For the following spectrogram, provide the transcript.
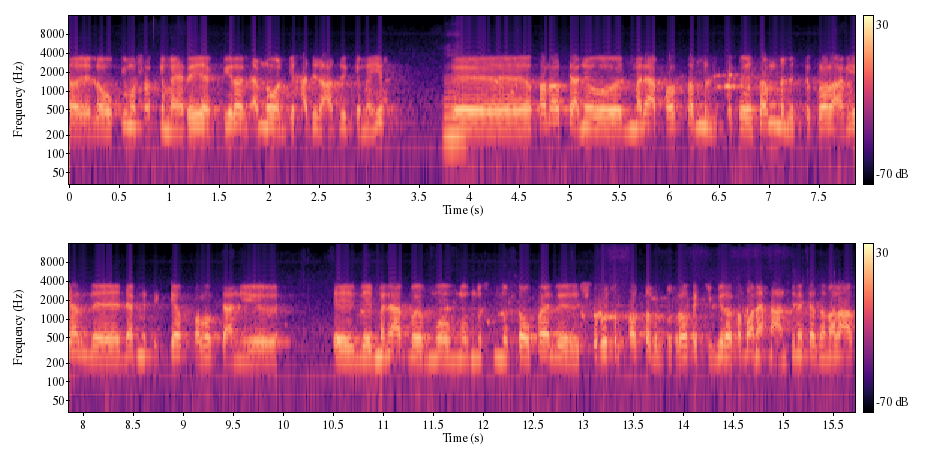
لو في ماتشات جماهيرية كبيرة الأمن هو اللي بيحدد عدد الجماهير. آه، خلاص يعني الملاعب خلاص تم تم الاستقرار عليها. لجنة الكاف خلاص يعني آه، الملاعب م- مستوفاة للشروط الخاصة بالبطولات الكبيرة. طبعا إحنا عندنا كذا ملعب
